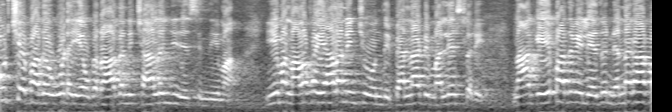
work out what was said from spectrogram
ఊడ్చే పదవి కూడా ఈమెకు రాదని ఛాలెంజ్ చేసింది ఈమె. ఈమె నలభై ఏళ్ళ నుంచి ఉంది పెన్నాటి మల్లేశ్వరి. నాకు ఏ పదవి లేదు. నిన్నగాక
